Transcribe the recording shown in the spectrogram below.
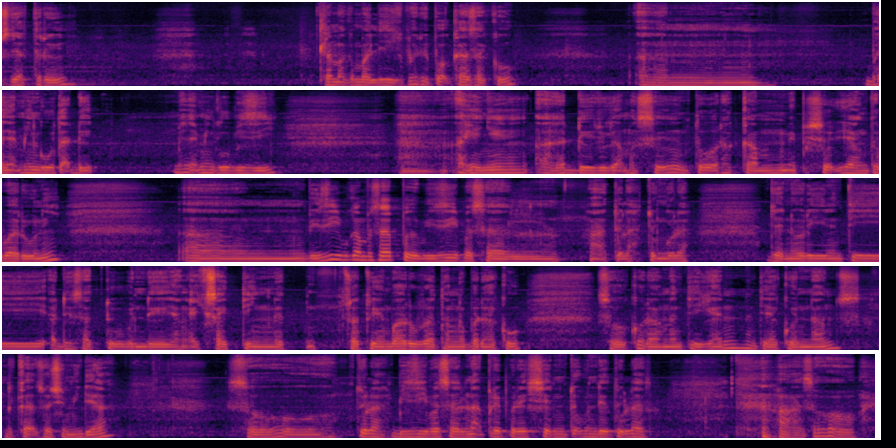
Salam sejahtera. Selamat kembali kepada podcast aku. Um, Banyak minggu tak ada. Banyak minggu busy. Uh, Akhirnya ada juga masa untuk rakam episod yang terbaru ni. Um, Busy bukan pasal apa. Busy pasal ha, Itulah tunggulah. Januari nanti ada satu benda yang exciting Sesuatu yang baru datang kepada aku. So korang nanti kan Nanti aku announce dekat social media So itulah busy pasal nak preparation untuk benda tu lah. Ha, So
